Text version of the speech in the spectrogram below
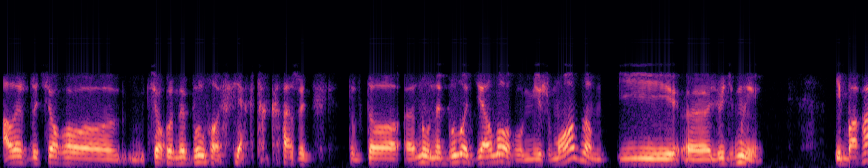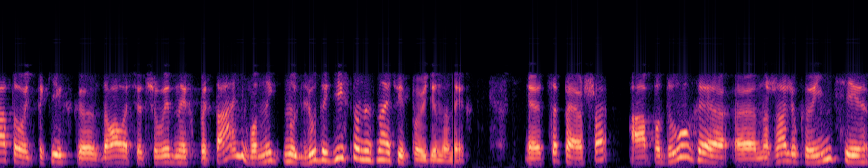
Але ж до цього цього не було, як то кажуть. Тобто, ну не було діалогу між мозом і е, людьми. І багато таких, е, здавалося, очевидних питань, вони ну люди дійсно не знають відповіді на них. Е, це перше. А по-друге, е, на жаль, українці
